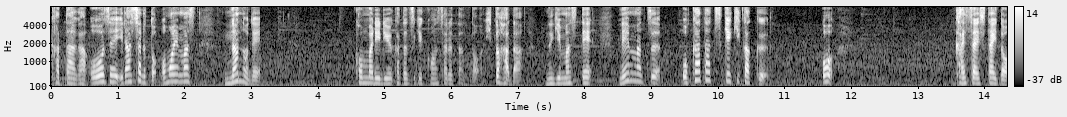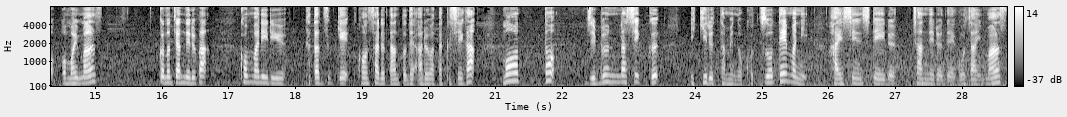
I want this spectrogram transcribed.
方が大勢いらっしゃると思います。なのでこんまり流片付けコンサルタント一肌脱ぎまして年末お片付け企画を開催したいと思います。このチャンネルはこんまり流片付けコンサルタントである私がもっと自分らしく生きるためのコツをテーマに配信しているチャンネルでございます。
